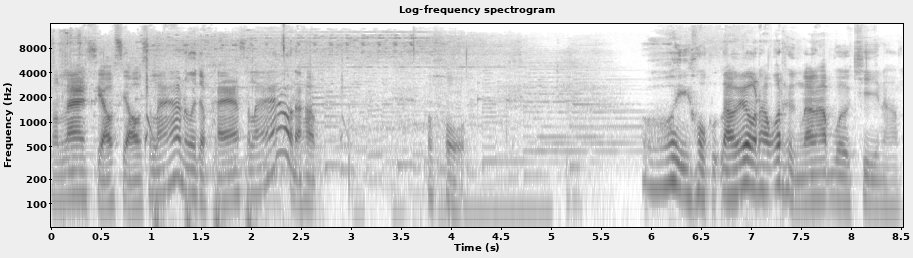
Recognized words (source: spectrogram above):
ตอนแรกเสียวเสียวซะแล้วนึกว่าจะแพ้ซะแล้วนะครับ โอ้โห โอ้ยหกเลเวลนะครับก็ถึงแล้วนะครับ world key นะครับ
